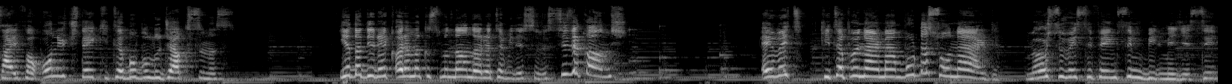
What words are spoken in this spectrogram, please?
Sayfa 13'te kitabı bulacaksınız. Ya da direkt arama kısmından da aratabilirsiniz. Size kalmış. Evet, kitap önermem burada sona erdi. Mercy ve Sphinx'in bilmecesi,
